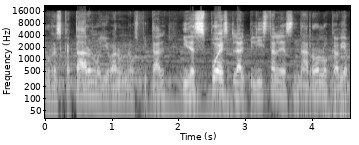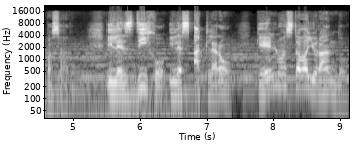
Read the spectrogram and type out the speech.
lo rescataron, lo llevaron al hospital y después el alpinista les narró lo que había pasado y les dijo y les aclaró que él no estaba llorando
